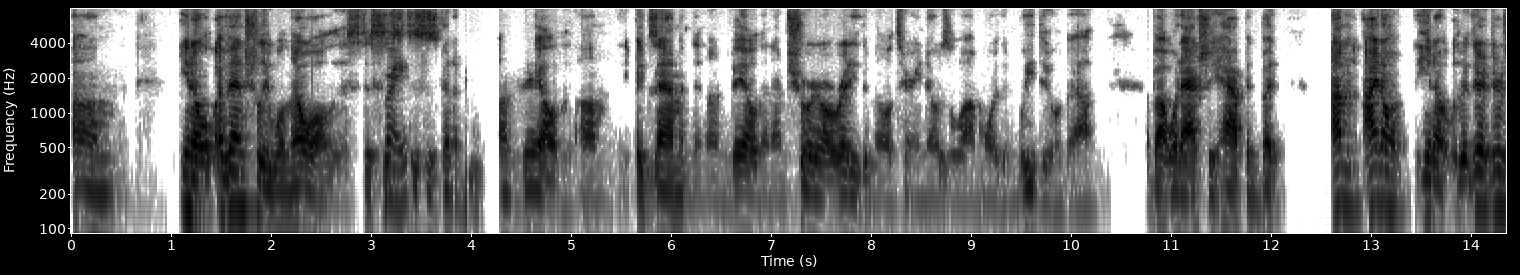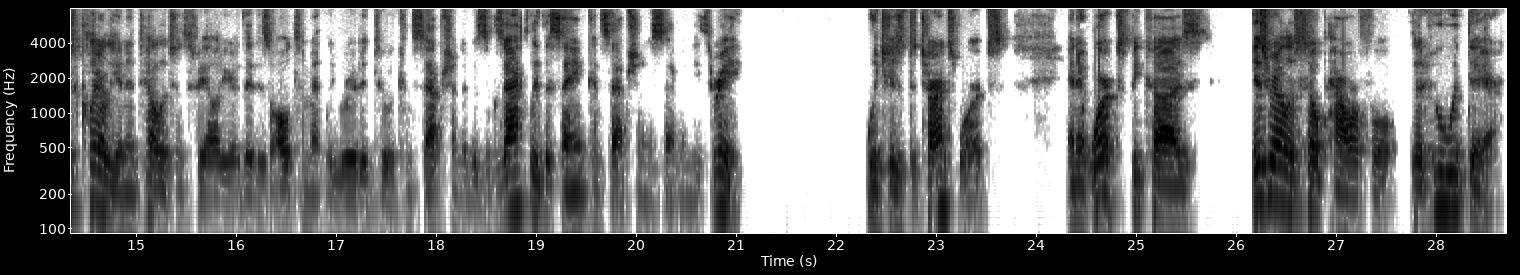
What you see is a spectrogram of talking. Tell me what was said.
um, you know eventually we'll know all this. This is right. this is going to be unveiled, um, examined, and unveiled, and I'm sure already the military knows a lot more than we do about about what actually happened. But I'm I don't you know there, there's clearly an intelligence failure that is ultimately rooted to a conception that is exactly the same conception as 73, which is deterrence works, and it works because Israel is so powerful that who would dare?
